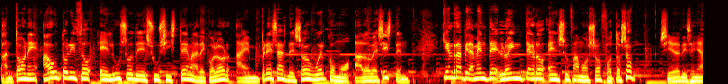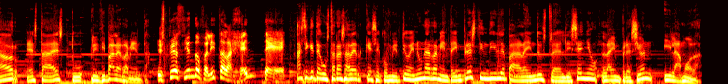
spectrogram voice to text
Pantone autorizó el uso de su sistema de color a empresas de software como Adobe System, quien rápidamente lo integró en su famoso Photoshop. Si eres diseñador, esta es tu principal herramienta. Estoy haciendo feliz a la gente. Así que te gustará saber que se convirtió en una herramienta imprescindible para la industria del diseño, la impresión y la moda.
